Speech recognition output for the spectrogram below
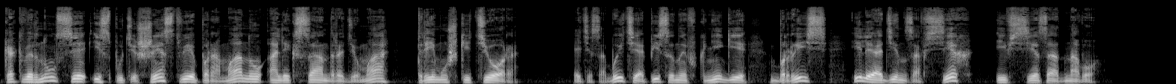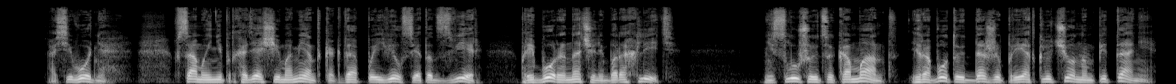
как вернулся из путешествия по роману Александра Дюма «Три мушкетера». Эти события описаны в книге «Брысь» или «Один за всех и все за одного». А сегодня, в самый неподходящий момент, когда появился этот зверь, приборы начали барахлить. Не слушаются команд и работают даже при отключенном питании.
